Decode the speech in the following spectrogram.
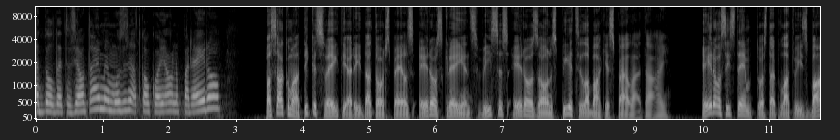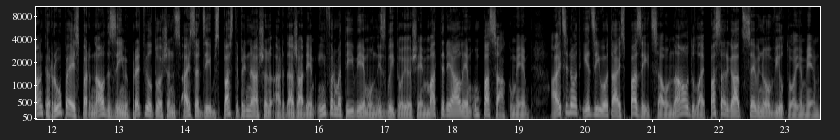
atbildēt uz jautājumiem, uzzināt kaut ko jaunu par eiro. Pasākumā tika sveikti arī datorspēles Eiroskrējiens visas Eirozonas pieci labākie spēlētāji. Eirosistēma, tostarp Latvijas banka, rūpējas par naudazīmju pretviltošanas aizsardzības pastiprināšanu ar dažādiem informatīviem un izglītojošiem materiāliem un pasākumiem, aicinot iedzīvotājus pazīt savu naudu, lai pasargātu sevi no viltojumiem.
